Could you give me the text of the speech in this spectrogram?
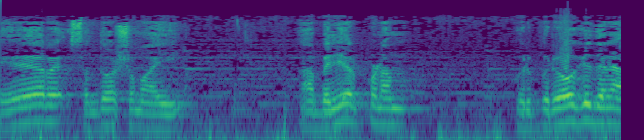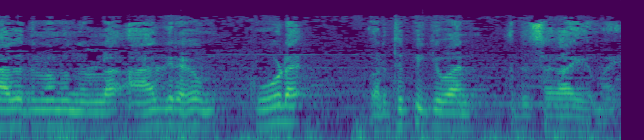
ഏറെ സന്തോഷമായി. ആ ബലിയർപ്പണം ഒരു പുരോഹിതനാകണമെന്നുള്ള ആഗ്രഹം കൂടെ വർദ്ധിപ്പിക്കുവാൻ അത് സഹായകമായി.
